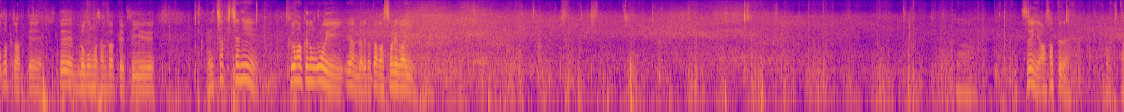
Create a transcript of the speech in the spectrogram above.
ょこっとあってでロゴもちゃんとあってっていうめちゃくちゃに空白の多い絵なんだけどだからそれがいい。ついにあさってだよ。起きた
